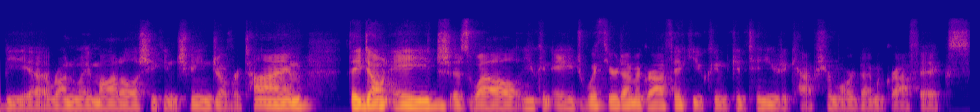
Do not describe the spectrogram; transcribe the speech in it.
be a runway model. She can change over time. They don't age as well. You can age with your demographic. You can continue to capture more demographics.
